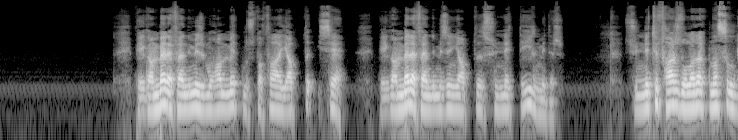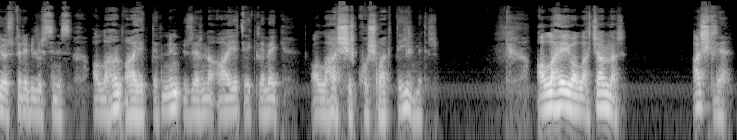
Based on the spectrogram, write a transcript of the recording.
Peygamber Efendimiz Muhammed Mustafa yaptı ise, Peygamber Efendimizin yaptığı sünnet değil midir? Sünneti farz olarak nasıl gösterebilirsiniz? Allah'ın ayetlerinin üzerine ayet eklemek, Allah'a şirk koşmak değil midir? Allah eyvallah canlar. Aşk ile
